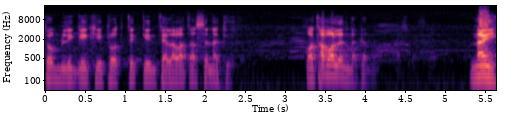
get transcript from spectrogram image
তবলিগে কি প্রত্যেক দিন তেলাওয়াত আছে নাকি? কথা বলেন না কেন? নাই।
